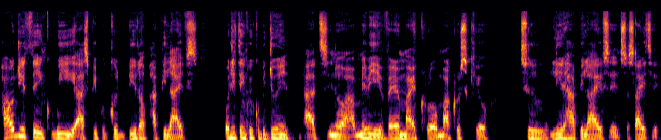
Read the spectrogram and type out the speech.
How do you think we as people could build up happy lives what do you think we could be doing at, you know, uh, maybe a very micro, macro scale to lead happy lives in society?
